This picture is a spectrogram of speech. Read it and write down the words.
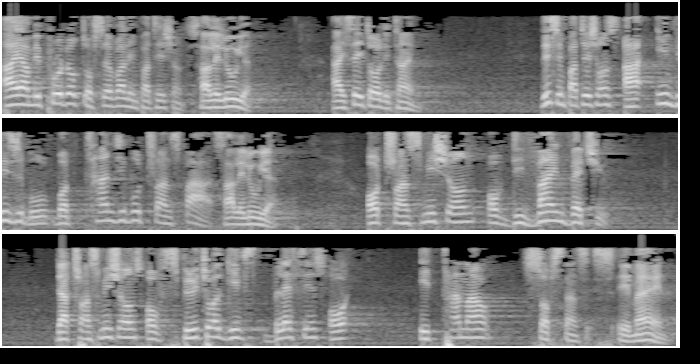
I am a product of several impartations. Hallelujah. I say it all the time. These impartations are invisible but tangible transfers. Hallelujah. Or transmission of divine virtue. They are transmissions of spiritual gifts, blessings, or eternal substances. Amen.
